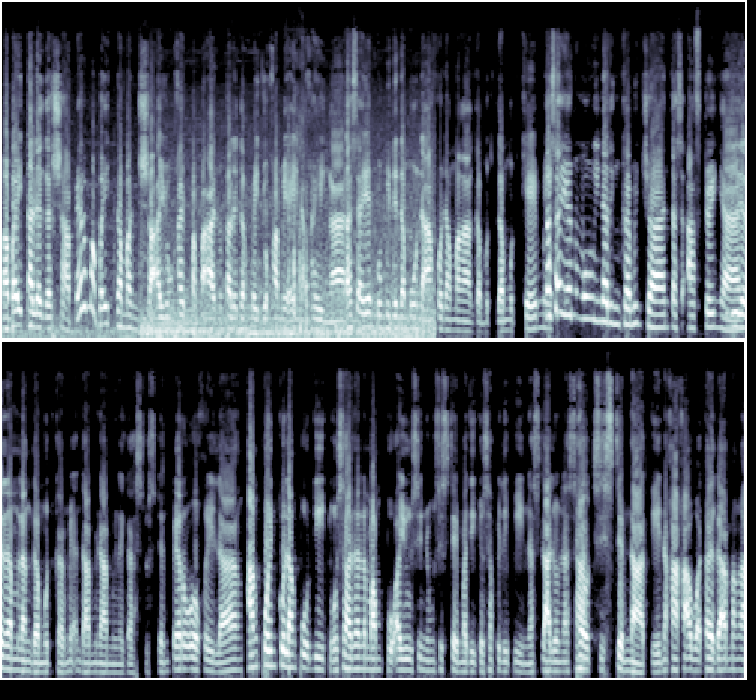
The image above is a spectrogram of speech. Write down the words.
mabait talaga siya, pero mabait naman siya, ayun, kahit papaano talagang medyo kami ay nakahinga. Tapos ayan, bumili na muna ako ng mga gamot-gamot kemi. Tapos ayun, umuwi na rin kami dyan, tapos after niya, hindi na naman ng gamot kami, ang dami namin nagastos dyan, pero okay lang. Ang point ko lang po dito, sana naman po ayusin yung sistema dito sa Pilipinas, lalo na sa health system natin. Nakakaawa talaga ang mga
